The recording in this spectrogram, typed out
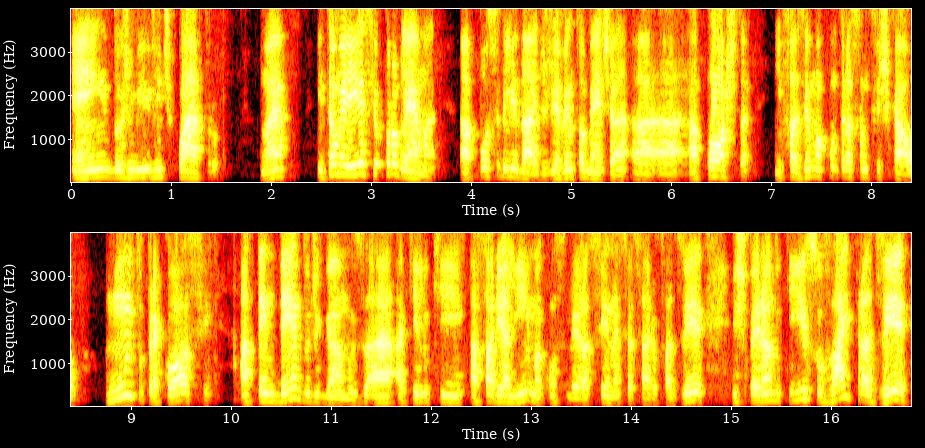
em 2024, não é? Então é esse o problema. a possibilidade de, eventualmente, a, a, a aposta em fazer uma contração fiscal muito precoce, atendendo, digamos, a, aquilo que a Faria Lima considera ser necessário fazer, esperando que isso vai trazer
